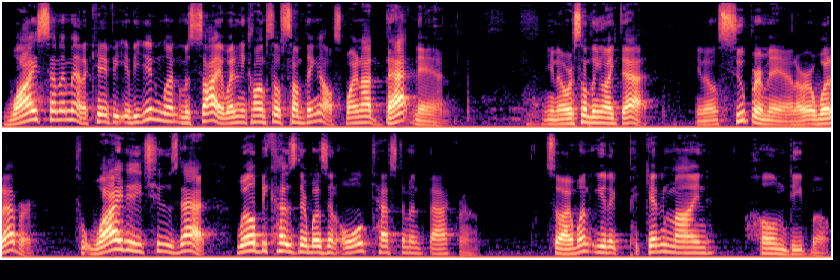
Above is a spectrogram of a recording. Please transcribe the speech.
Why Son of Man? Okay, if he, if he didn't want Messiah, why didn't he call himself something else? Why not Batman? You know, or something like that. You know, Superman or whatever. So why did he choose that? Well, because there was an Old Testament background. So I want you to get in mind Home Depot.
